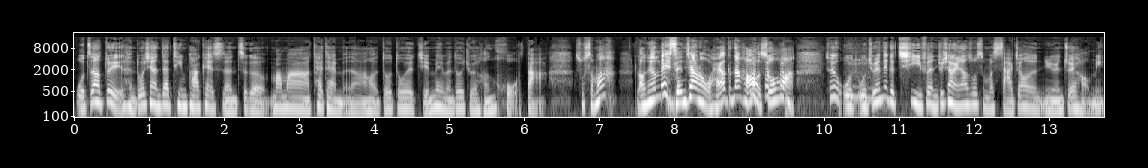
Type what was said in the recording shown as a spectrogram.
我知道对很多现在在听 podcast 的这个妈妈啊、太太们啊，哈，都都会姐妹们都会觉得很火大，说什么老娘累成这样了，我还要跟她好好说话。所以我我觉得那个气氛，就像人家说什么撒娇的女人最好命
